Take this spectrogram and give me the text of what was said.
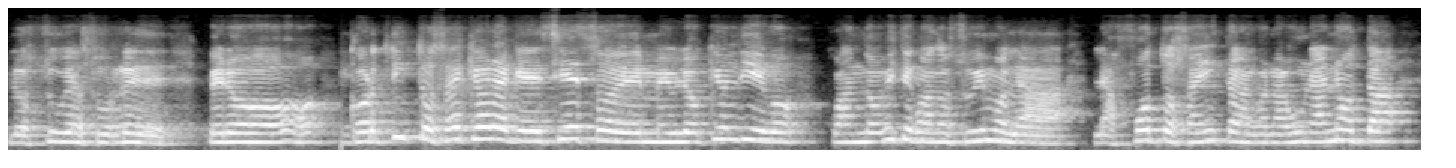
los sube a sus redes. Pero cortito, ¿sabes qué? Ahora que decía eso, eh, me bloqueó el Diego. Cuando, viste, cuando subimos la- las fotos a Instagram con alguna nota,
